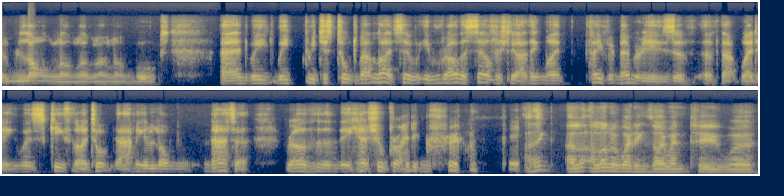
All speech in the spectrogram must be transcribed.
long, long, long, long, long walks. And we, we, we just talked about life. So it, rather selfishly, I think my favourite memories of, of that wedding was Keith and I talk, having a long natter rather than the actual bride and groom. I think a, a lot of weddings I went to were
